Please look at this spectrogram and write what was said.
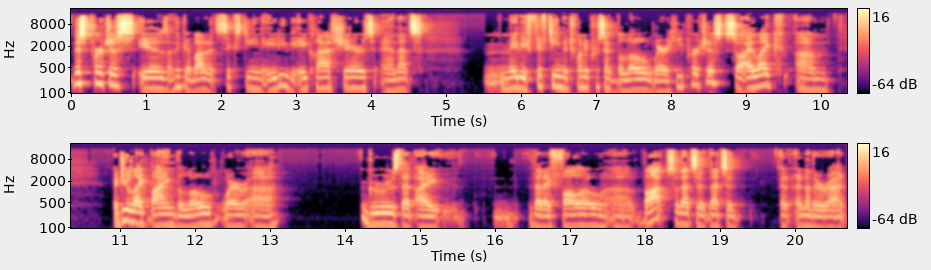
this purchase is, I think I bought it at 1680, the A class shares, and that's maybe 15 to 20% below where he purchased. So I like, um, I do like buying below where uh, gurus that I that I follow uh, bought. So that's a that's a, a another uh,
